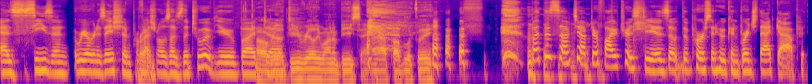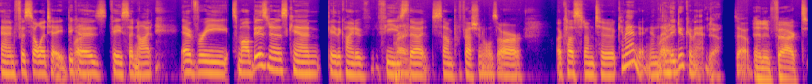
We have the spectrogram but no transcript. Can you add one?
as seasoned reorganization professionals as the two of you, but oh, uh, really? Do you really want to be saying that publicly? but the subchapter five trustee is uh, the person who can bridge that gap and facilitate because face it not every small business can pay the kind of fees Right. that some professionals are accustomed to commanding and, and they do command Yeah. so And in fact,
